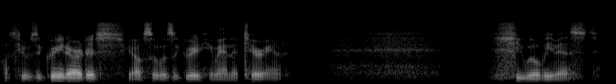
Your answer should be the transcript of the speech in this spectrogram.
While she was a great artist, she also was a great humanitarian. She will be missed.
